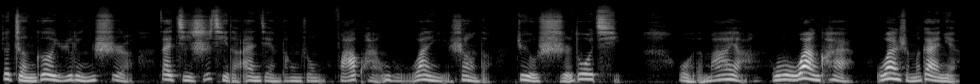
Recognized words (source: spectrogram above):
这整个榆林市在几十起的案件当中，罚款五万以上的就有十多起。我的妈呀，五万块，五万什么概念？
